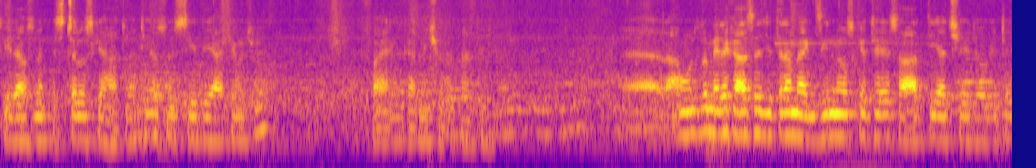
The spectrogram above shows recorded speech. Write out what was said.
सीधा उसने पिस्टल उसके हाथ में थी। उसने सीधे आके मुझे फायरिंग करनी शुरू कर दी। राउंड तो मेरे ख्याल से जितना मैगज़ीन में उसके थे, सात या छः जो भी थे,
